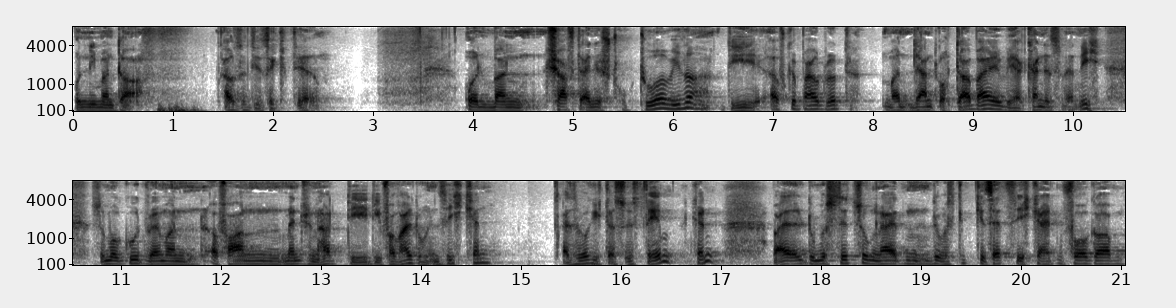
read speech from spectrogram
und niemand da, außer die Sekretärin. Und man schafft eine Struktur wieder, die aufgebaut wird. Man lernt auch dabei, wer kann es, wer nicht. Es ist immer gut, wenn man erfahrene Menschen hat, die die Verwaltung in sich kennen. Also wirklich das System kennen, weil du musst Sitzungen leiten, du, es gibt Gesetzlichkeiten, Vorgaben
